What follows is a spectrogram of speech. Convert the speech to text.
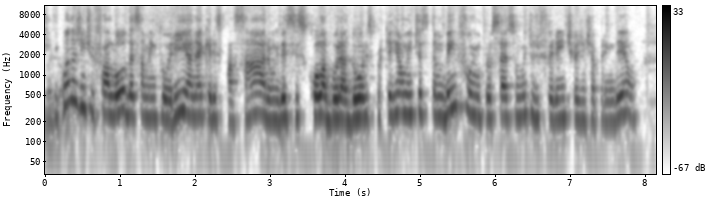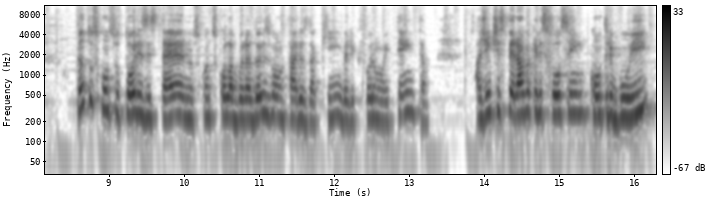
Legal. E quando a gente falou dessa mentoria, né, que eles passaram e desses colaboradores, porque realmente esse também foi um processo muito diferente que a gente aprendeu, tanto os consultores externos quanto os colaboradores voluntários da Kimberly, que foram 80, a gente esperava que eles fossem contribuir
